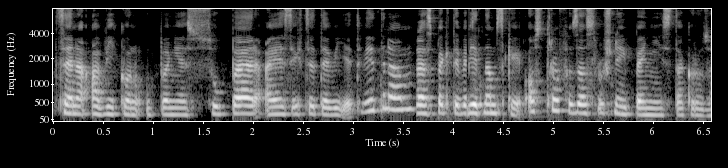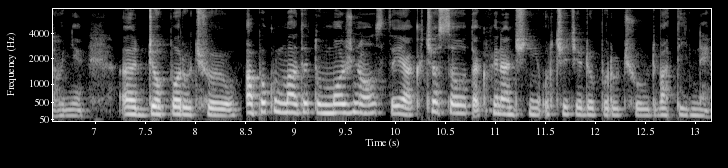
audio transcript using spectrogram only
cena a výkon úplně super a jestli chcete vidět Větnam, respektive větnamský ostrov za slušný peníz, tak rozhodně eh, doporučuju. A pokud máte tu možnost, jak časovou, tak finanční, určitě doporučuju dva týdny.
